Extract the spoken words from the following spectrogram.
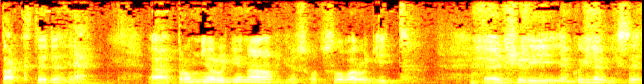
tak tedy ne. A pro mě rodina je od slova rodit, čili jako jinak bych se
